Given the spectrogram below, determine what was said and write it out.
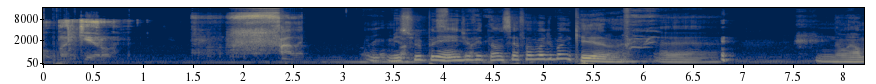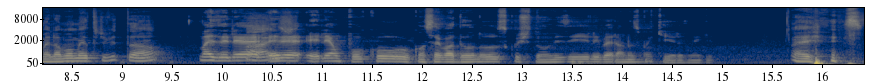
o banqueiro. Fala. Me surpreende o Vitão ser a favor de banqueiro, né? É, não é o melhor momento de Vitão. Mas ele é, Mas... Ele, é, ele é um pouco conservador nos costumes e liberal nos banqueiros, né, Gui? É isso.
